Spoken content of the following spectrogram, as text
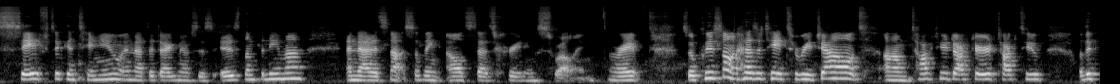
safe to continue and that the diagnosis is lymphedema and that it's not something else that's creating swelling. All right. So please don't hesitate to reach out, um, talk to your doctor, talk to other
